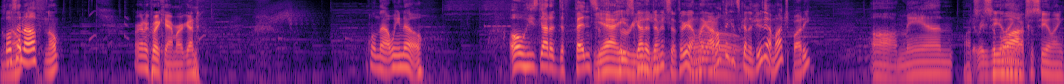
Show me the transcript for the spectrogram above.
Close Nope, enough. Nope. We're gonna quick hammer again. Well, now we know. Oh, he's got a defensive. yeah, he's got a defensive three. I'm like, I don't think it's gonna do Oh, that much, buddy. Oh man! Watch the ceiling. Watch the ceiling.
